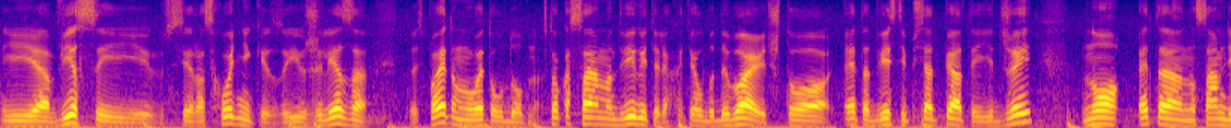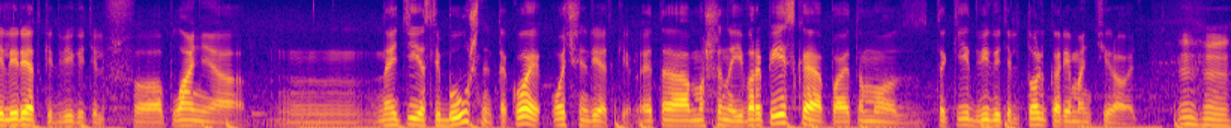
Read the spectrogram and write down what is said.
и весы, и все расходники, и железо, то есть поэтому это удобно. Что касаемо двигателя, хотел бы добавить, что это 255 EJ, но это на самом деле редкий двигатель в э, плане найти, если бэушный, такой очень редкий. Это машина европейская, поэтому такие двигатели только ремонтировать. Мгм.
